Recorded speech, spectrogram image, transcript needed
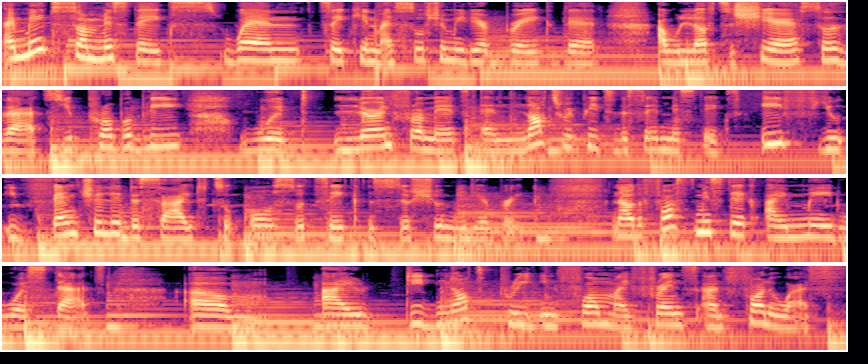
I made some mistakes when taking my social media break that I would love to share so that you probably would learn from it and not repeat the same mistakes if you eventually decide to also take a social media break. Now, the first mistake I made was that um, I did not pre inform my friends and followers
